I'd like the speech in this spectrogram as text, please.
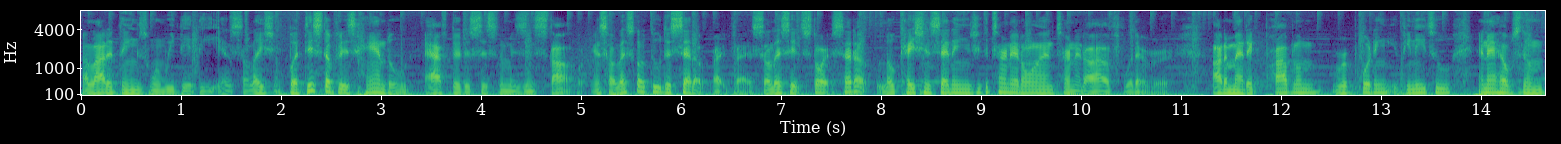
a lot of things when we did the installation, but this stuff is handled after the system is installed. And so let's go through the setup right fast. So let's hit start setup, location settings. You can turn it on, turn it off, whatever. Automatic problem reporting if you need to. And that helps them,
